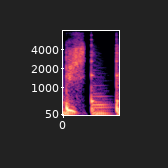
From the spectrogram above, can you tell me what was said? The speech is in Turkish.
Pişt.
